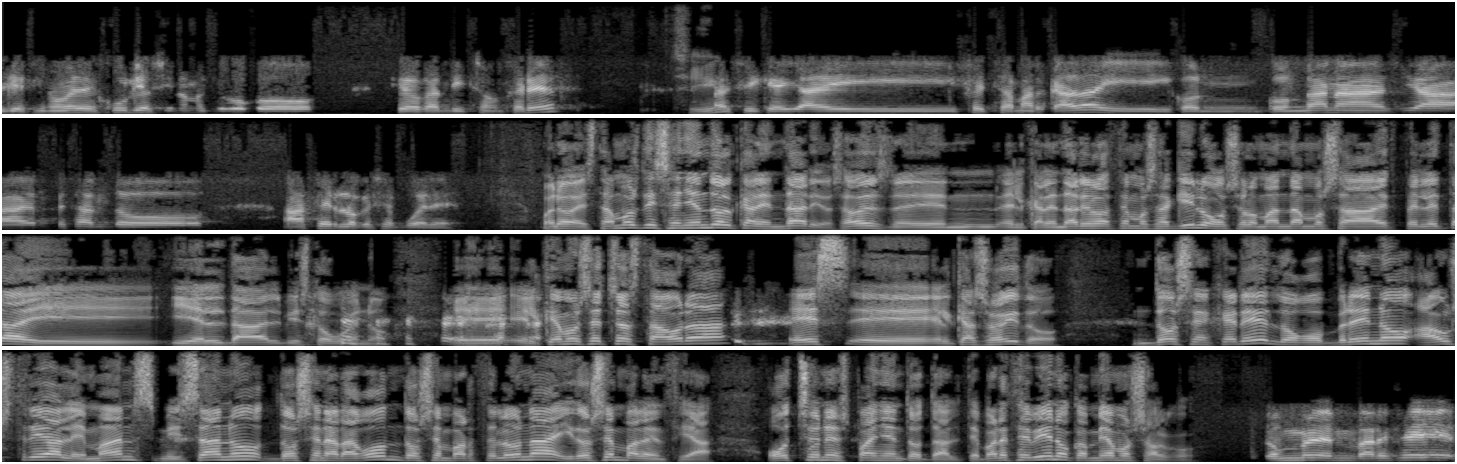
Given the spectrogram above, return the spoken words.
19, de julio, si no me equivoco, creo que han dicho en Jerez. Así que ya hay fecha marcada y con, con ganas ya empezando hacer lo que se puede. Bueno, estamos diseñando el calendario, ¿sabes? El calendario lo hacemos aquí, luego se lo mandamos a Ezpeleta y, y él da el visto bueno. Eh, el que hemos hecho hasta ahora es eh, el que has oído dos en Jerez, luego Breno, Austria, Le Mans, Misano, dos en Aragón, dos en Barcelona y dos en Valencia. Ocho en España en total. ¿Te parece bien o cambiamos algo? Hombre, me parece,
